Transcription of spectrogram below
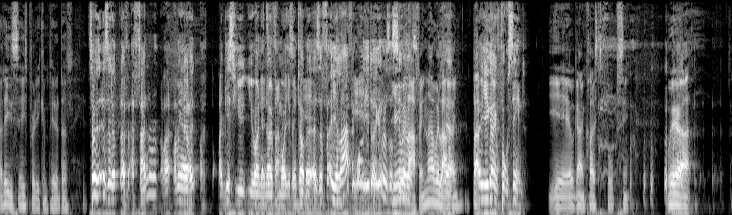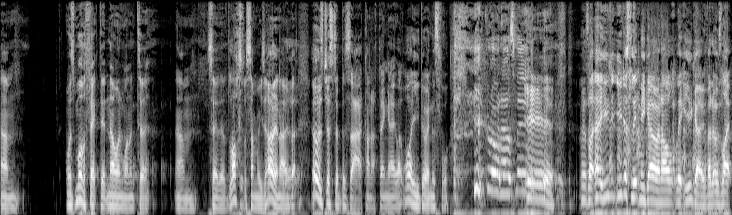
But he's he's pretty competitive. So is it a, a, fun? I mean, I, I- guess you, you only It's know from what you've been told. But yeah. is it, are you laughing while you're doing it, or is it Yeah, serious? we're laughing. No, we're laughing. Yeah. But are you going full send? Yeah, we're going close to four percent. We're uh, um, it was more the fact that no one wanted to um, say they'd lost for some reason. I don't know, but it was just a bizarre kind of thing. Eh? Like, what are you doing this for? you grown ass man. Yeah, it was like, hey, you, you just let me go and I'll let you go. But it was like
